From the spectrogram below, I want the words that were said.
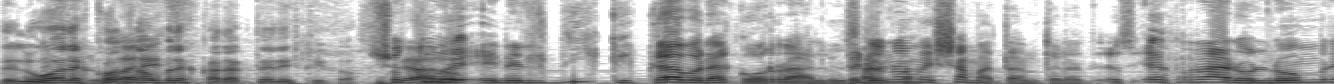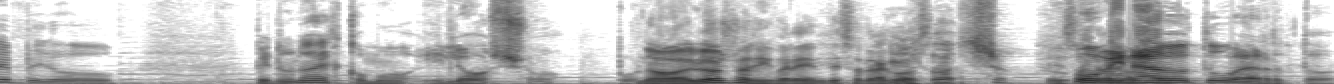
De lugares con lugares- nombres característicos. Yo Claro. estuve en el dique Cabra Corral, pero no me llama tanto la atención. Es raro el nombre, pero pero no es como el hoyo. No, el hoyo es diferente, es otra el cosa. hoyo. Es O otra venado tuerto.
